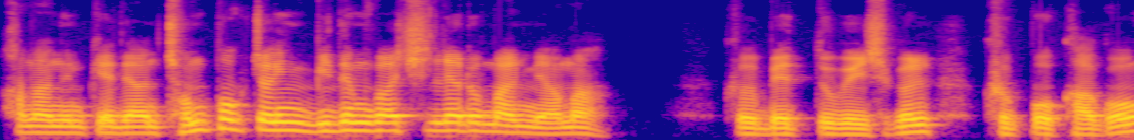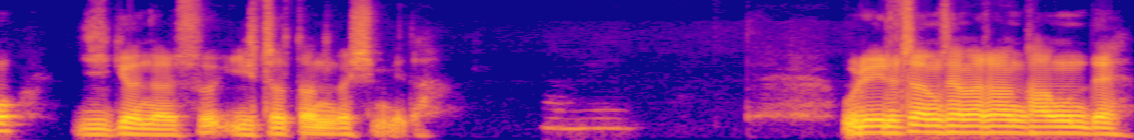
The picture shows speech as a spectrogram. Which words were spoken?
하나님께 대한 전폭적인 믿음과 신뢰로 말미암아 그 메뚜기 의식을 극복하고 이겨낼 수 있었던 것입니다. 우리 일상생활하는 가운데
